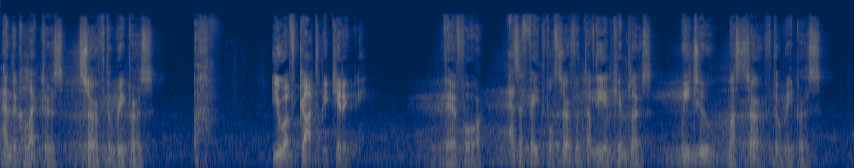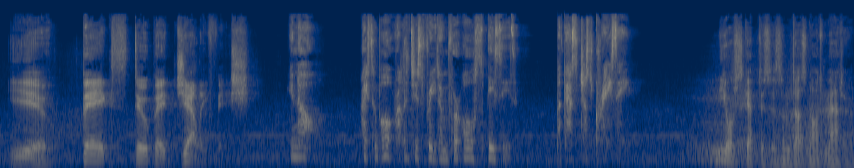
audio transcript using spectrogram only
and the Collectors served the Reapers. You have got to be kidding me. Therefore, as a faithful servant of the Enkindlers, we too must serve the Reapers. You big, stupid jellyfish. You know, I support religious freedom for all species, Your skepticism does not matter.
